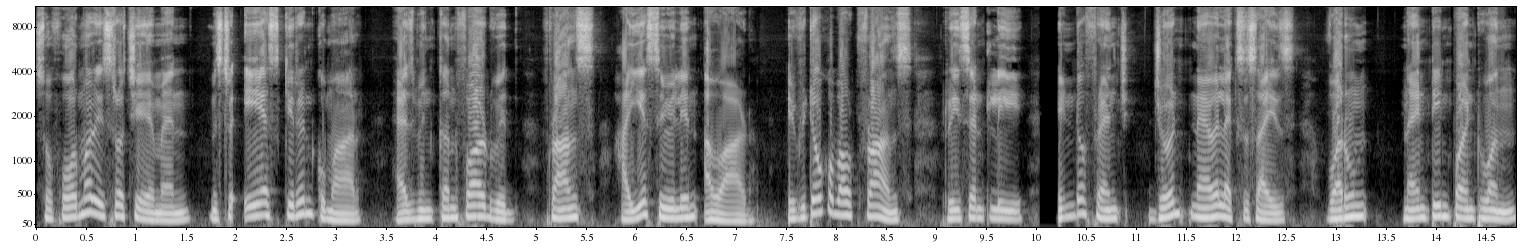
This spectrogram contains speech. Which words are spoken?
So former ISRO chairman Mr. A.S. Kiran Kumar has been conferred with France's highest civilian award. If we talk about France, recently Indo-French joint naval exercise Varun 19.1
